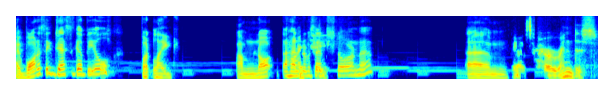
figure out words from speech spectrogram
I want to say Jessica Biel, but like, I'm not 100 percent sure on that. Um, Yeah, it's horrendous.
